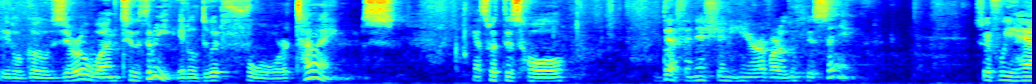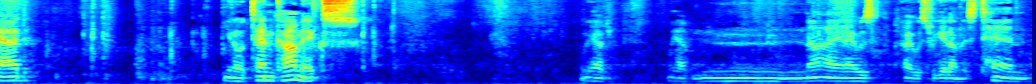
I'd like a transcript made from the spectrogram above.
It'll go 0, 1, 2, 3. It'll do it four times. That's what this whole definition here of our loop is saying. So if we had, you know, 10 comics, we have we have nine. I was I always forget on this 10.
